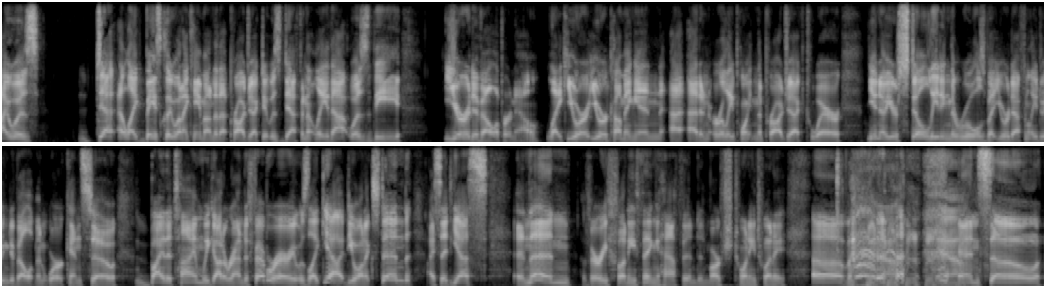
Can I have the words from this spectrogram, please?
I was de- like basically when I came onto that project, it was definitely that was the you're a developer now. Like you are you are mm-hmm. coming in at, at, an early point in the project where you know you're still leading the rules, but you were definitely doing development work. And so by the time we got around to February, it was like, yeah, do you want to extend? I said yes. And then a very funny thing happened in March 2020. Um, yeah. yeah. And so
